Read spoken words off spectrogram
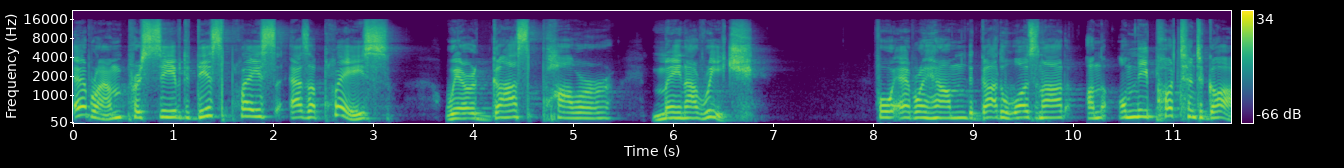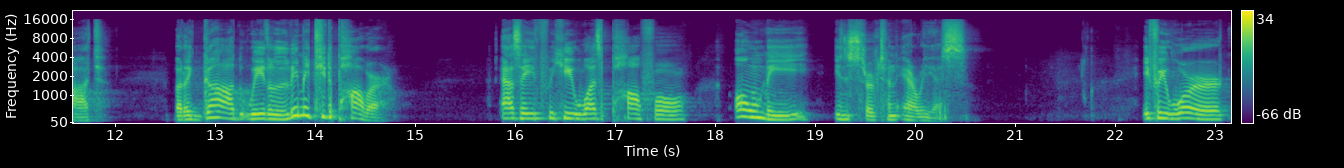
Abraham perceived this place as a place where God's power may not reach. For Abraham, God was not an omnipotent God, but a God with limited power, as if he was powerful only in certain areas. If we were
